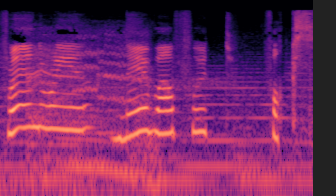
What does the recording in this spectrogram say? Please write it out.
Friendly neighborhood fox.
